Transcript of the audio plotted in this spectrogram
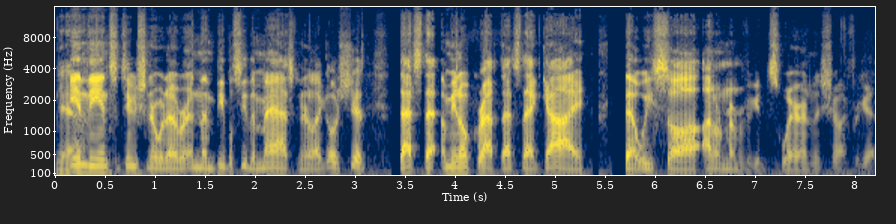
Yeah. in the institution or whatever, and then people see the mask and they're like, "Oh shit, that's that." I mean, oh crap, that's that guy that we saw. I don't remember if we could swear in the show. I forget.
